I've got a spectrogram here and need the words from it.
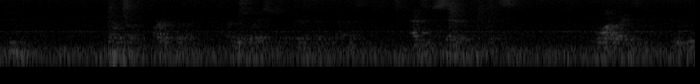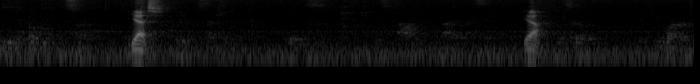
Yes. of the, of the relationship there is that as, as you sin, it's, in a lot of ways, you're losing your ability to discern. Yes. Clear perception is, is clouded by, by sin. Yeah. And so if you are,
